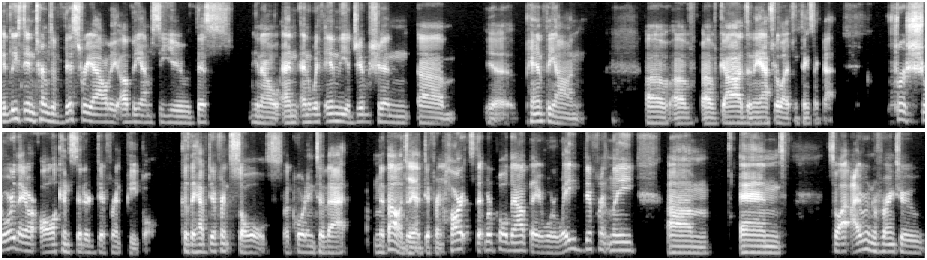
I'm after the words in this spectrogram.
at least in terms of this reality of the MCU, this you know, and and within the Egyptian um, yeah, pantheon of of of gods and the afterlife and things like that, for sure they are all considered different people because they have different souls according to that mythology. They Yeah. had different hearts that were pulled out. They were weighed differently, um, and so I, I've been referring to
